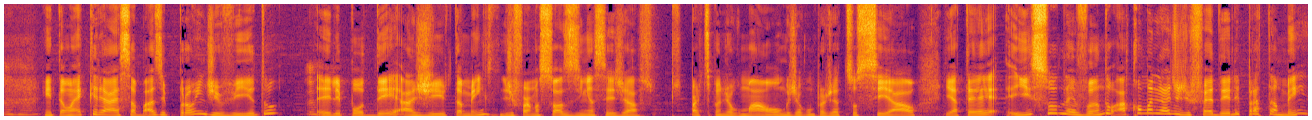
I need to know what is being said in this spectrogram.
Uhum. Então é criar essa base pro indivíduo Ele poder agir também de forma sozinha, seja participando de alguma ONG, de algum projeto social, e até isso levando a comunidade de fé dele para também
